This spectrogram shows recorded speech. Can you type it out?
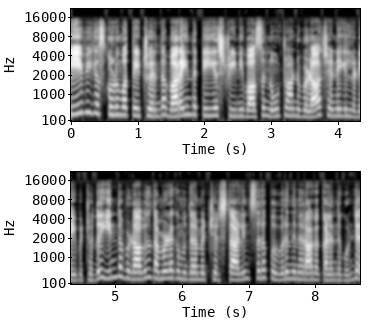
டிவிஎஸ் குழுமத்தைச் சேர்ந்த மறைந்த டி. எஸ். ஸ்ரீனிவாசன் நூற்றாண்டு விழா சென்னையில் நடைபெற்றது. இந்த விழாவில் தமிழக முதலமைச்சர் ஸ்டாலின் சிறப்பு விருந்தினராக கலந்து கொண்டு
